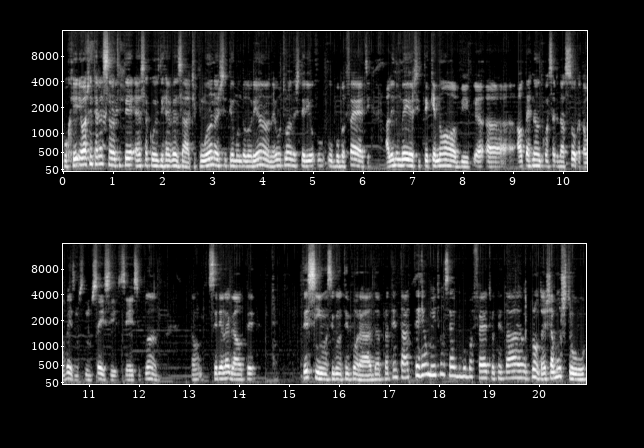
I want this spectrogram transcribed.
Porque eu acho interessante ter essa coisa de revezar. Tipo, um ano a gente tem o Mandaloriano, outro ano a gente teria o, o Boba Fett, ali no meio a gente ter Kenobi, uh, uh, alternando com a série da Soca, talvez, não, não sei se, se é esse plano. Então seria legal ter, ter sim uma segunda temporada para tentar ter realmente uma série do Boba Fett, para tentar, pronto, a gente já mostrou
